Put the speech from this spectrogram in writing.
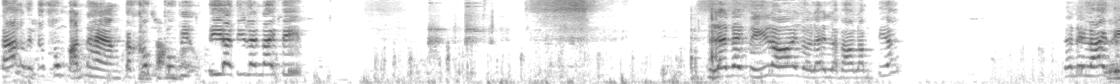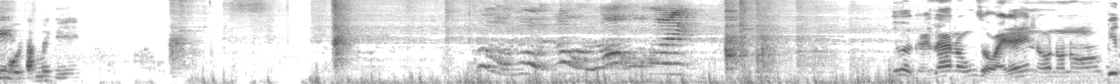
tao thì tao không bán hàng tao không câu view tia đi lên đây tí lên đây tí thôi rồi lại là vào làm tiếp. Lên đây like tí. ngồi tắt mic đi. Nhưng mà kể ra nó cũng giỏi đấy nó nó nó biết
